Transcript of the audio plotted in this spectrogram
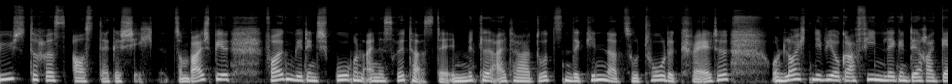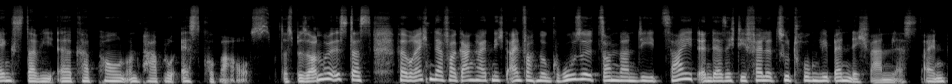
Düsteres aus der Geschichte. Zum Beispiel folgen wir den Spuren eines Ritters, der im Mittelalter Dutzende Kinder zu Tode quälte und leuchten die Biografien legendärer Gangster wie Al Capone und Pablo Escobar aus. Das Besondere ist, dass Verbrechen der Vergangenheit nicht einfach nur gruselt, sondern die Zeit, in der sich die Fälle zutrugen, lebendig werden lässt. Ein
